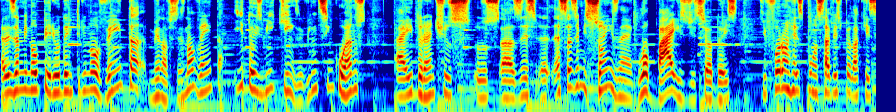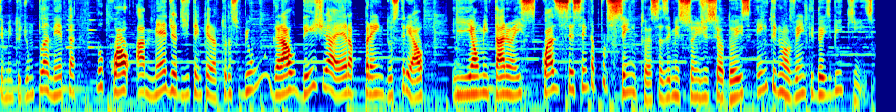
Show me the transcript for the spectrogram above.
Ela examinou o período entre 90, 1990 e 2015, 25 anos aí durante os, os, as, essas emissões né, globais de CO2 que foram responsáveis pelo aquecimento de um planeta no qual a média de temperatura subiu 1 grau desde a era pré-industrial e aumentaram aí quase 60% essas emissões de CO2 entre 90 e 2015.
